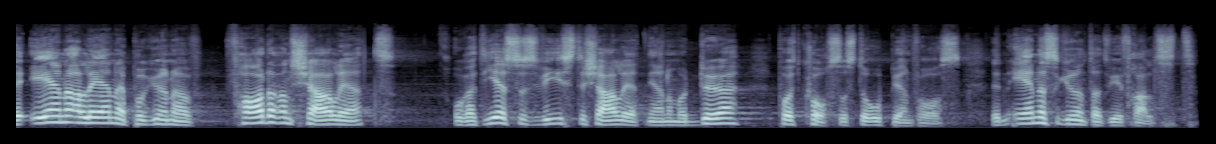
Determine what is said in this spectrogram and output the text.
Det ene alene pga. Faderens kjærlighet og at Jesus viste kjærligheten gjennom å dø på et kors og stå opp igjen for oss. Det er den eneste grunnen til at vi er frelst.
